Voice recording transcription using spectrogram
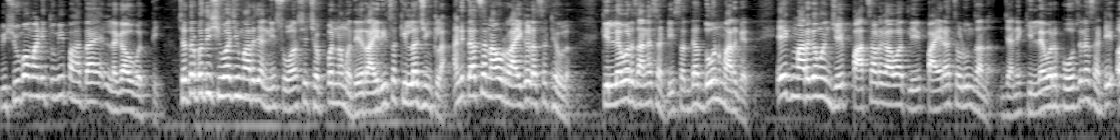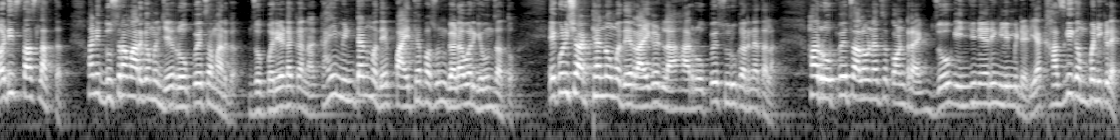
मी शुभम आणि तुम्ही पाहताय लगाव बत्ती. छत्रपती शिवाजी महाराजांनी सोळाशे छप्पन्नमध्ये रायरीचा किल्ला जिंकला आणि त्याचं नाव रायगड असं ठेवलं. किल्ल्यावर जाण्यासाठी सध्या दोन मार्ग आहेत. एक मार्ग म्हणजे पाचाड गावातली पायऱ्या चढून जाणं ज्याने किल्ल्यावर पोहोचण्यासाठी अडीच तास लागतात. आणि दुसरा मार्ग म्हणजे रोपवेचा मार्ग जो पर्यटकांना काही मिनिटांमध्ये पायथ्यापासून गडावर घेऊन जातो. एकोणीसशे अठ्ठ्याण्णवमध्ये रायगडला हा रोपवे सुरू करण्यात आला. हा रोपवे चालवण्याचा कॉन्ट्रॅक्ट जोग इंजिनिअरिंग लिमिटेड या खासगी कंपनीकडे आहे.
